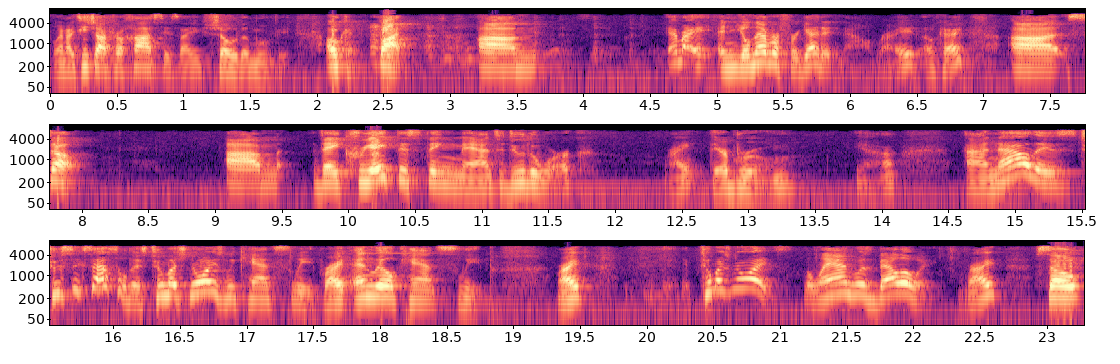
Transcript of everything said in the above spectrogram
When I teach Atrachasis, I show the movie. Okay, but, um, and you'll never forget it now, right? Okay, uh, so um, they create this thing, man, to do the work, right? Their broom, yeah. And now there's too successful. There's too much noise. We can't sleep, right? Enlil can't sleep, right? Too much noise. The land was bellowing, right? So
